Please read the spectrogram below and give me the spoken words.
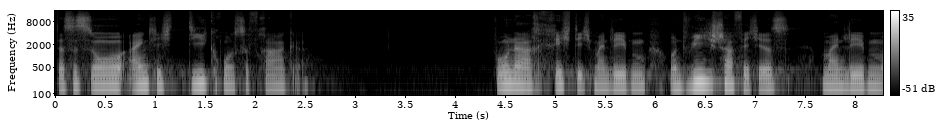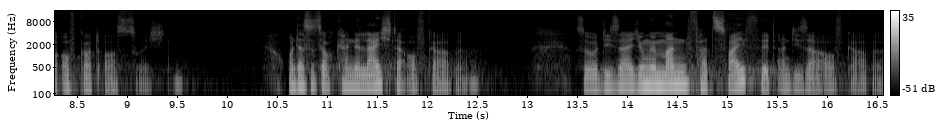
Das ist so eigentlich die große Frage. Wonach richte ich mein Leben und wie schaffe ich es, mein Leben auf Gott auszurichten? Und das ist auch keine leichte Aufgabe. So, dieser junge Mann verzweifelt an dieser Aufgabe.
